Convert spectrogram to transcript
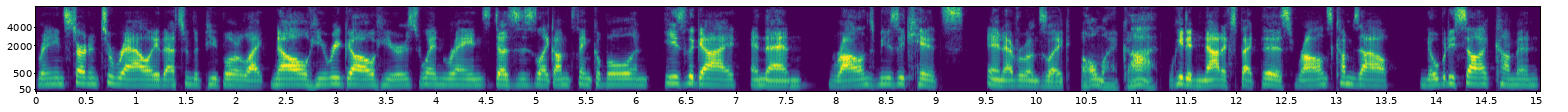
Reigns started to rally, that's when the people are like, no, here we go. Here's when Reigns does his like unthinkable and he's the guy. And then Rollins' music hits and everyone's like, oh my God, we did not expect this. Rollins comes out. Nobody saw it coming.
